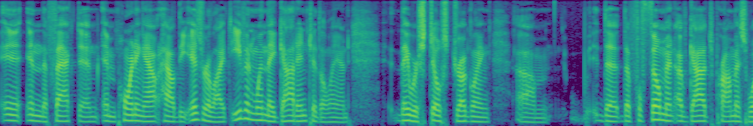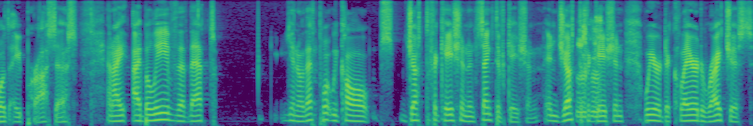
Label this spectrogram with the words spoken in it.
in, in the fact and, and pointing out how the Israelites, even when they got into the land, they were still struggling um, the the fulfillment of God's promise was a process, and I I believe that that's you know that's what we call justification and sanctification. In justification mm-hmm. we are declared righteous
